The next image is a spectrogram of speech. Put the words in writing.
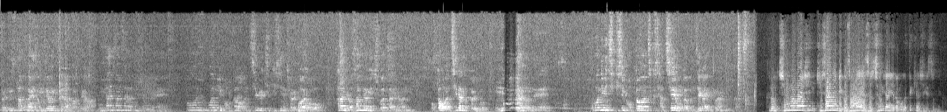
저 뉴스타파의 정재원 기자라고 하고요. 용산 참사 같은 경우에 후보, 후보님이 법과 원칙을 지키시는 결과로 사람 6명이 죽었다면 법과 원칙이라는 건 결국 국민을 위한 건데 후보님이 지키신 법과 원칙 그 자체에 뭔가 문제가 있는 건 아닙니까? 그럼 질문하신 기자님이 그 상황에서 청장이라면 어떻게 하시겠습니까?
